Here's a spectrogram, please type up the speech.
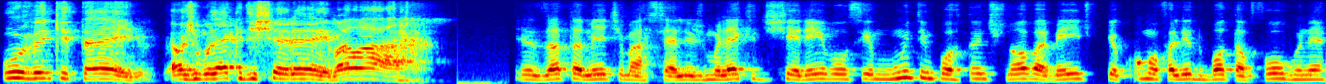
Uven que tem. É os moleques de Xerém, vai lá. Exatamente, Marcelo. E os moleques de Xerém vão ser muito importantes novamente, porque, como eu falei do Botafogo, né,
